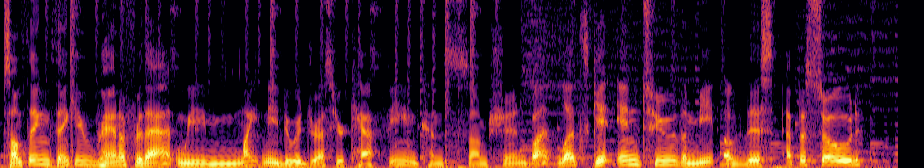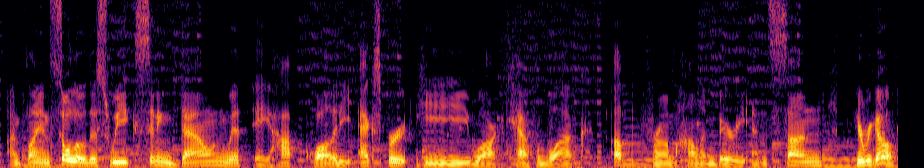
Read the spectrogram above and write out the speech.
something. Thank you, Hannah, for that. We might need to address your caffeine consumption, but let's get into the meat of this episode. I'm playing solo this week, sitting down with a hop quality expert. He walked half a block up from Hollingbery and Son. Here we go.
